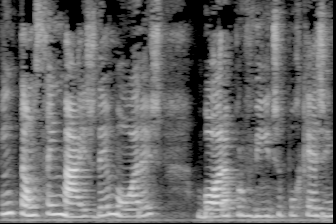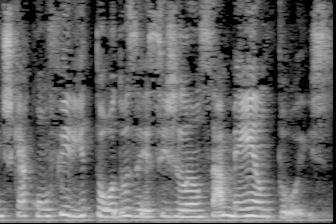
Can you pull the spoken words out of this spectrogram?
Então, sem mais demoras, bora pro vídeo porque a gente quer conferir todos esses lançamentos.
